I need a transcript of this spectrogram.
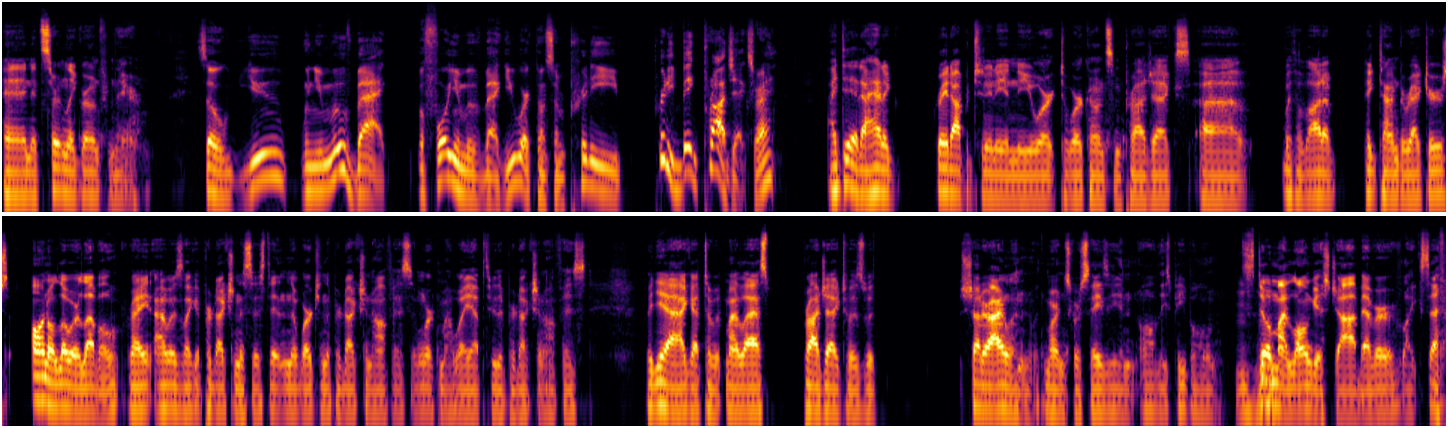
And it's certainly grown from there. So you, when you moved back, before you moved back, you worked on some pretty, pretty big projects, right? I did. I had a great opportunity in New York to work on some projects uh, with a lot of big time directors on a lower level, right? I was like a production assistant and then worked in the production office and worked my way up through the production office. But yeah, I got to my last project was with Shutter Island with Martin Scorsese and all these people. Still Mhm. my longest job ever, like seven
